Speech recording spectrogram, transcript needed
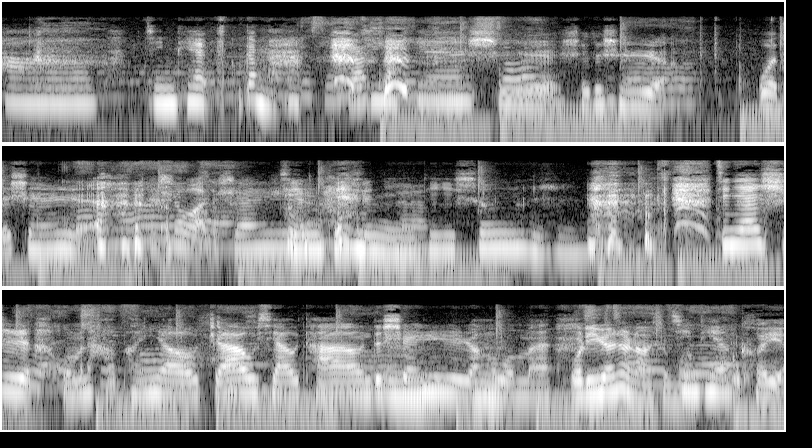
好，今天干嘛？今天是谁的生日？我的生日，是我的生日。今天是你的生日，今天是我们的好朋友赵小棠的生日。然后我们，我离远点拿行吗？今天可以。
